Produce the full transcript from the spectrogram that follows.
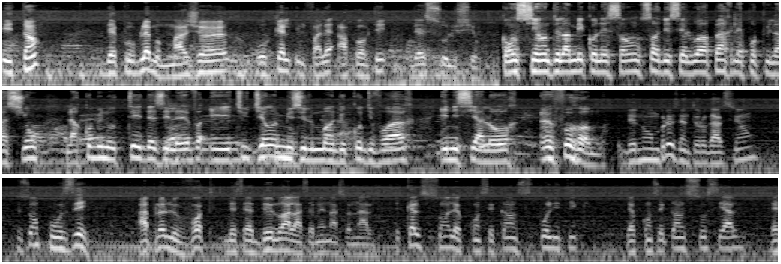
étant des problèmes majeurs auxquels il fallait apporter des solutions. Conscient de la méconnaissance de ces lois par les populations, la communauté des élèves et étudiants musulmans de Côte d'Ivoire initie alors un forum. De nombreuses interrogations se sont posées après le vote de ces deux lois à l'Assemblée nationale. Quelles sont les conséquences politiques, les conséquences sociales, les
